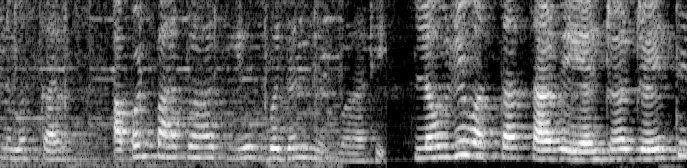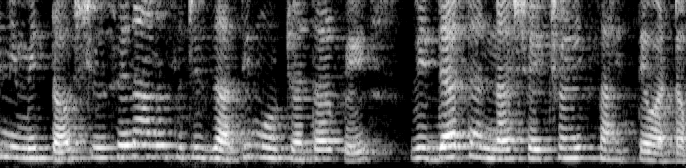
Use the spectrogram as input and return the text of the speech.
नमस्कार. आपण पाहतो आहात युग बदल न्यूज मराठी. लवजी वस्ताद साळवे यांच्या जयंतीनिमित्त शिवसेना अनुसूचित जाती मोर्चातर्फे विद्यार्थ्यांना शैक्षणिक साहित्य वाटप.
